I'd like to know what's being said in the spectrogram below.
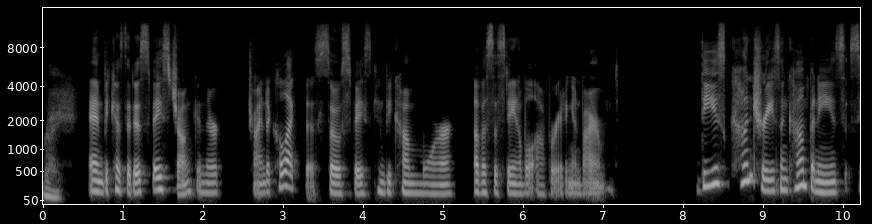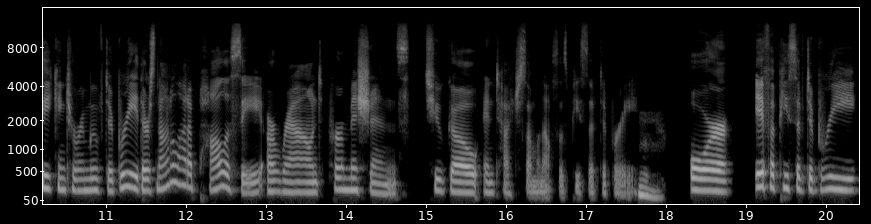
Right. And because it is space junk and they're trying to collect this so space can become more of a sustainable operating environment. These countries and companies seeking to remove debris, there's not a lot of policy around permissions to go and touch someone else's piece of debris. Hmm. Or if a piece of debris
